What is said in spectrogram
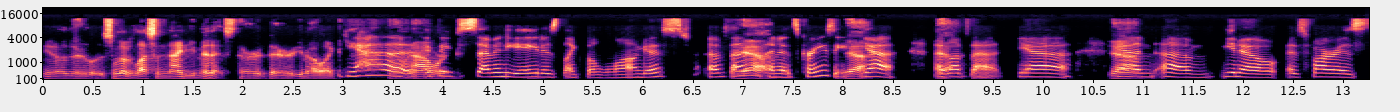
you know they're some of less than 90 minutes they're they're you know like Yeah, an I think 78 is like the longest of them Yeah. and it's crazy. Yeah. Yeah. I Yeah. love that. Yeah. yeah And um, you know, as far as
